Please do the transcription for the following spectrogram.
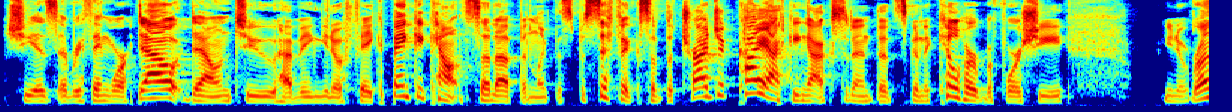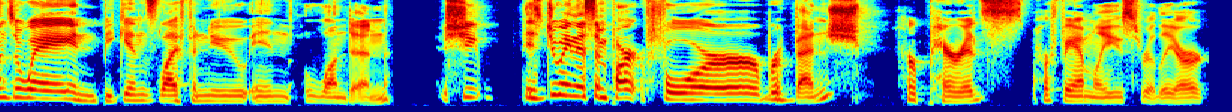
She has everything worked out down to having, you know, fake bank accounts set up and like the specifics of the tragic kayaking accident that's going to kill her before she, you know, runs away and begins life anew in London. She is doing this in part for revenge. Her parents, her families really are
